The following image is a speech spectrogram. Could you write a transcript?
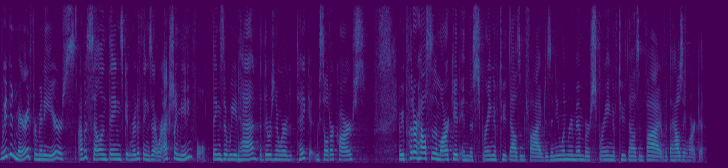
we'd been married for many years. I was selling things, getting rid of things that were actually meaningful, things that we had had, but there was nowhere to take it. We sold our cars. And we put our house in the market in the spring of 2005. Does anyone remember spring of 2005 with the housing market?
